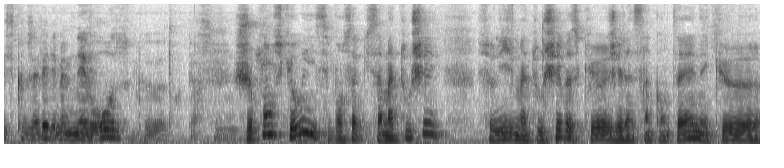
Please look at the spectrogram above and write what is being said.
est-ce que vous avez les mêmes névroses que votre personnage? Je pense que oui, c'est pour ça que ça m'a touché. Ce livre m'a touché parce que j'ai la cinquantaine et que euh,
